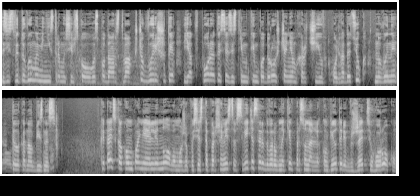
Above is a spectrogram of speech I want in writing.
зі світовими міністрами сільського господарства, щоб вирішити, як впоратися зі стрімким подорожчанням харчів. Ольга Дацюк, новини, телеканал Бізнес. Китайська компанія Lenovo може посісти перше місце в світі серед виробників персональних комп'ютерів вже цього року.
